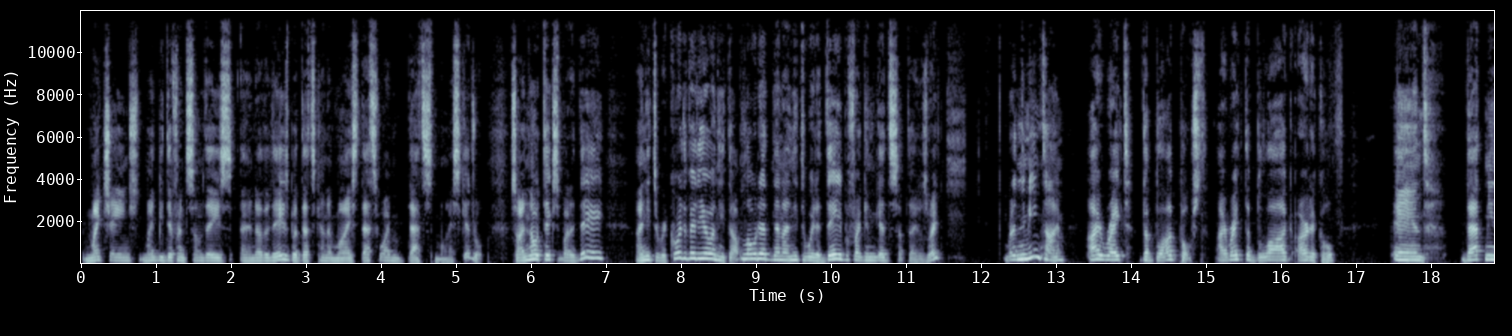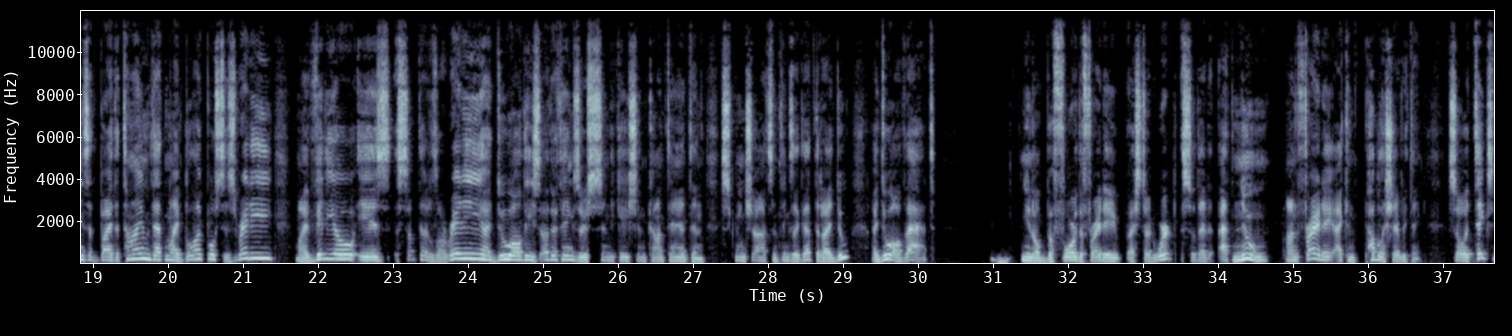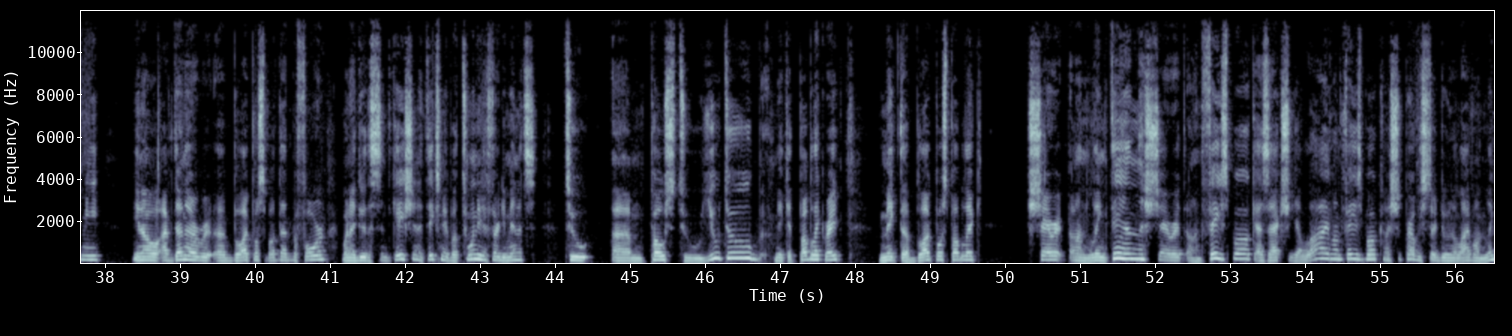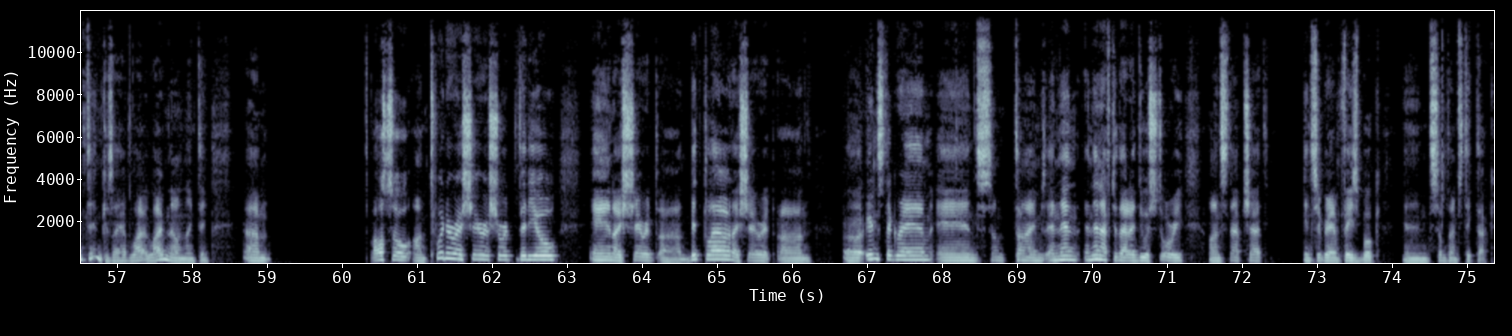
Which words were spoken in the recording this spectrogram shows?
It might change might be different some days and other days but that's kind of my that's why that's my schedule. So I know it takes about a day. I need to record the video I need to upload it then I need to wait a day before I can get subtitles right? But in the meantime I write the blog post. I write the blog article and that means that by the time that my blog post is ready my video is subtitles already I do all these other things there's syndication content and screenshots and things like that that I do I do all that you know before the Friday I start work so that at noon on Friday I can publish everything. So it takes me you know I've done a, a, blog post about that before when I do the syndication. It takes me about 20 to 30 minutes to um, post to YouTube make it public right make the blog post public share it on LinkedIn share it on Facebook as actually a live on Facebook. I should probably start doing a live on LinkedIn because I have live, live now on LinkedIn. Um, also on Twitter I share a short video and I share it on BitClout I share it on uh, Instagram and sometimes and then and then after that I do a story on Snapchat Instagram Facebook and sometimes TikTok.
